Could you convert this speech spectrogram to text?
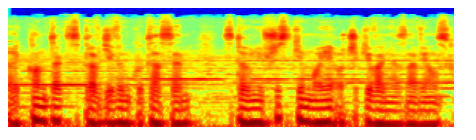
ale kontakt z prawdziwym kutasem spełni wszystkie moje oczekiwania z nawiązką.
